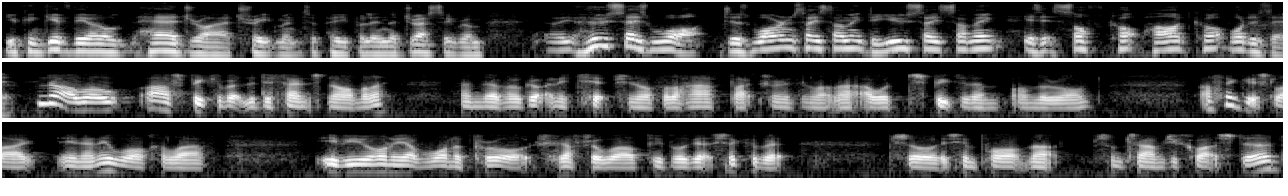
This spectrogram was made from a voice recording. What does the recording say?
you can give the old hairdryer treatment to people in the dressing room. Uh, who says what? Does Warren say something? Do you say something? Is it soft cop, hard cop? What is it? No, well, I speak about the defence normally, and if I've got any tips, you know, for the halfbacks or anything like that, I would speak to them on their own. I think it's like in any walk of life if you only have one approach, after a while people get sick of it. So it's important that sometimes you're quite stern,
